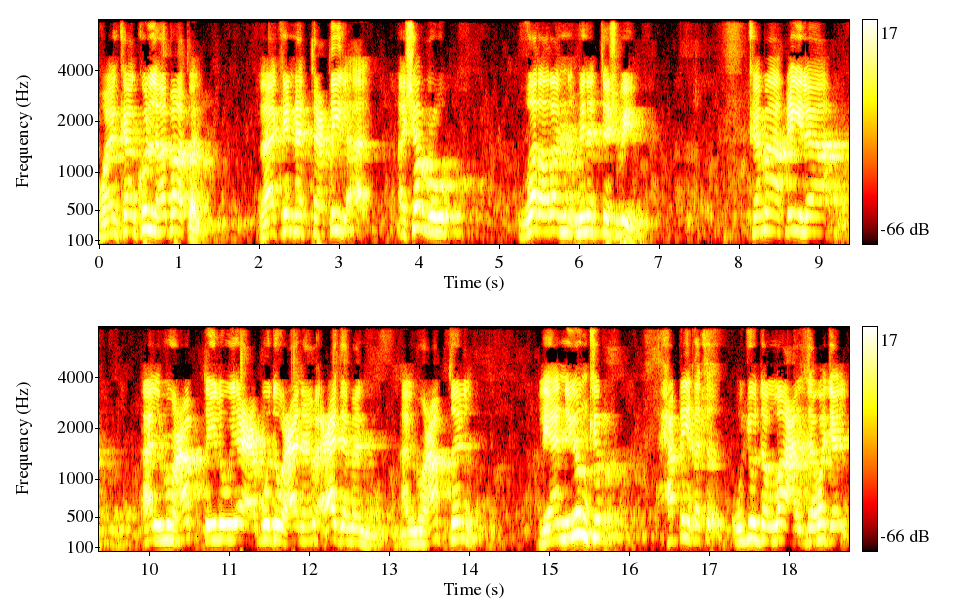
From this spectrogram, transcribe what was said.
وإن كان كلها باطل لكن التعطيل أشر ضررا من التشبيه. كما قيل المعطل يعبد عدما. المعطل لأنه ينكر حقيقة وجود الله عز وجل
